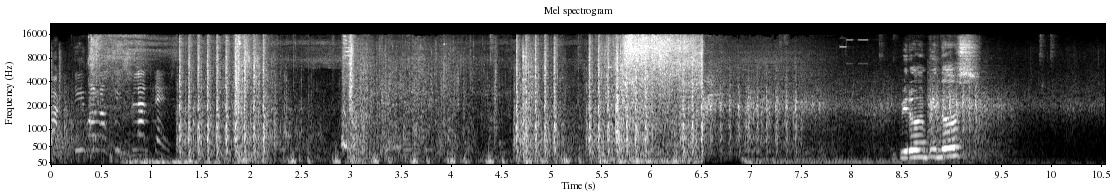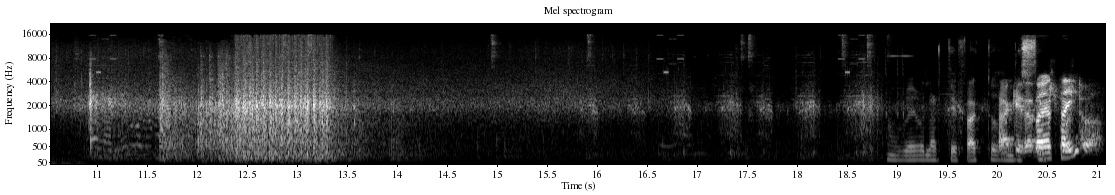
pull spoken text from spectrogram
¡Activa los implantes! Piro en pin 2. No veo el artefacto. Ha ¿dónde quedado ¿Todavía está ahí? expuesto.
